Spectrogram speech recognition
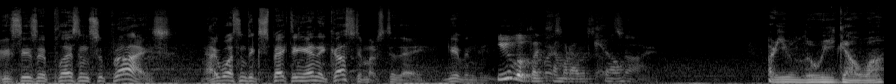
This is a pleasant surprise. I wasn't expecting any customers today, given the... You look like someone I would kill. Are you Louis Galois?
